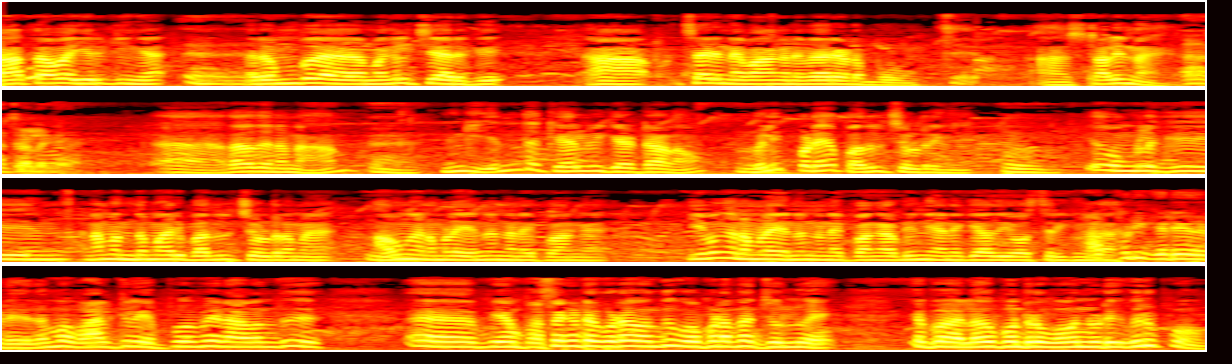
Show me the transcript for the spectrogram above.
தாத்தாவா இருக்கீங்க. ரொம்ப மகிழ்ச்சியா இருக்கு. சரிண்ணே வாங்கண்ணே வேற இடம் போவோம். ஸ்டாலின் சொல்லுங்க. அதாவது என்னன்னா நீங்க எந்த கேள்வி கேட்டாலும் வெளிப்படையா பதில் சொல்றீங்க. இது உங்களுக்கு நம்ம இந்த மாதிரி பதில் சொல்றோமே அவங்க நம்மள என்ன நினைப்பாங்க? இவங்க நம்மள என்ன நினைப்பாங்க அப்படின்னு எனக்காவது யோசிச்சிருக்கீங்களா? அப்படி கிடையாது கிடையாது. நம்ம வாழ்க்கையில் எப்பவுமே நான் வந்து என் பசங்கிட்ட கூட வந்து ஓப்பனாக தான் சொல்லுவேன். இப்போ லவ் பண்ணுற உன்னுடைய விருப்பம்.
